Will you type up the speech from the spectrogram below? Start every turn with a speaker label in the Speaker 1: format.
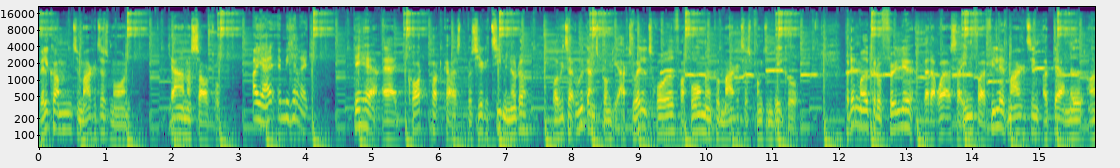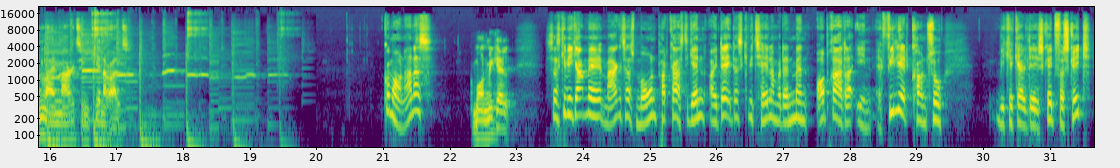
Speaker 1: Velkommen til Marketers Morgen. Jeg er Anders Sautrup.
Speaker 2: Og jeg er Michael Rik.
Speaker 1: Det her er et kort podcast på cirka 10 minutter, hvor vi tager udgangspunkt i aktuelle tråde fra forumet på marketers.dk. På den måde kan du følge, hvad der rører sig inden for affiliate marketing og dermed online marketing generelt.
Speaker 2: Godmorgen, Anders.
Speaker 1: Godmorgen Michael.
Speaker 2: Så skal vi i gang med Marketers Morgen podcast igen, og i dag der skal vi tale om, hvordan man opretter en affiliate-konto. Vi kan kalde det skridt for skridt,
